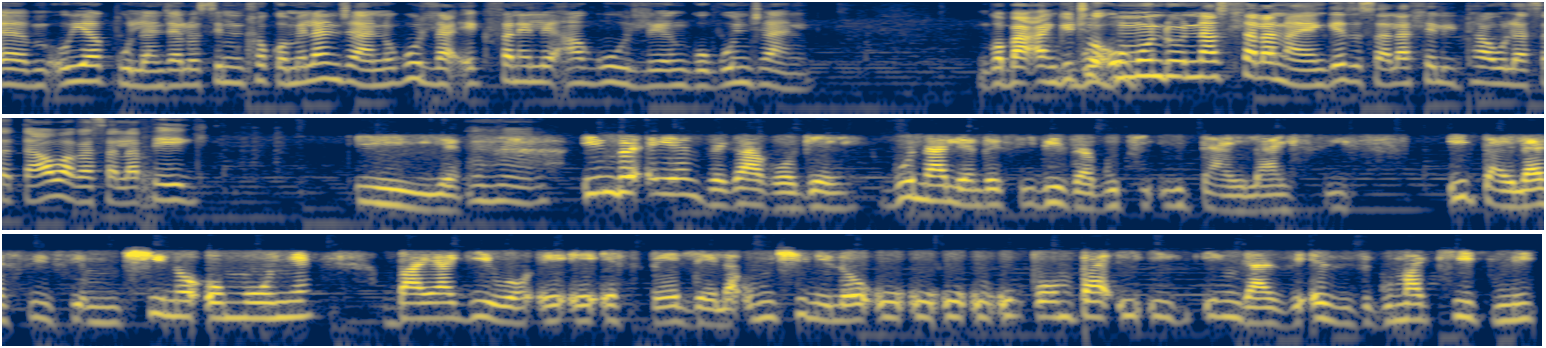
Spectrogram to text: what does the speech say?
um uyagula njalo simhlogomela njani ukudla ekufanele akudle ngokunjani? Ngoba angitsho umuntu nasihlala naye ngeze salahlela ithawula sadawa kasalapheki iye. Into eyenzekako ke kunalento esibiza ukuthi i-dialysis i-dialysis umchino omunye baya kiwo esibhedlela. Umchini lo upompa ingazi ezikuma-kidney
